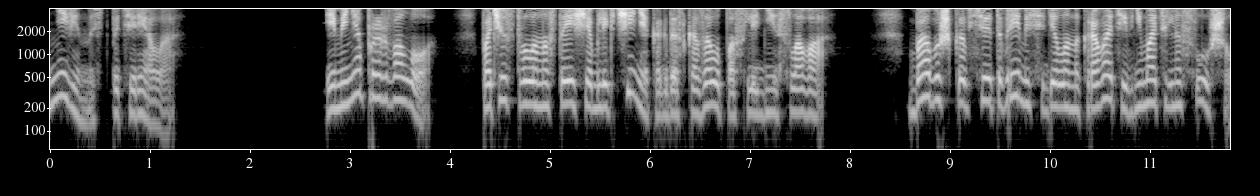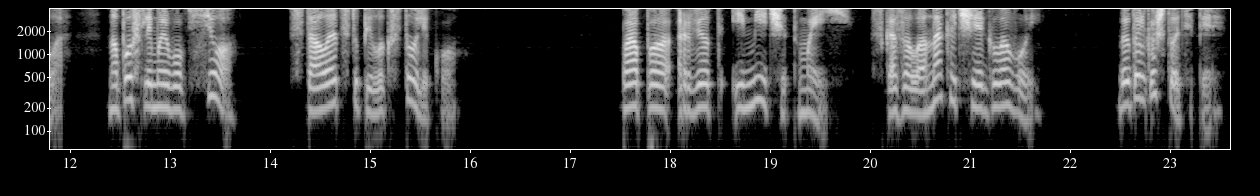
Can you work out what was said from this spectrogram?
Невинность потеряла. И меня прорвало. Почувствовала настоящее облегчение, когда сказала последние слова. Бабушка все это время сидела на кровати и внимательно слушала, но после моего «все» встала и отступила к столику. «Папа рвет и мечет Мэй», — сказала она, качая головой. «Да только что теперь?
